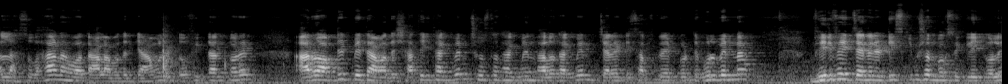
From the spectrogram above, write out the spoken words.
আল্লাহ সুবাহান হওয়া তাহলে আমাদেরকে আমলের তৌফিক দান করেন। আরও আপডেট পেতে আমাদের সাথেই থাকবেন, সুস্থ থাকবেন, ভালো থাকবেন। চ্যানেলটি সাবস্ক্রাইব করতে ভুলবেন না। ভেরিফাই চ্যানেলের ডিসক্রিপশন বক্সে ক্লিক করলে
